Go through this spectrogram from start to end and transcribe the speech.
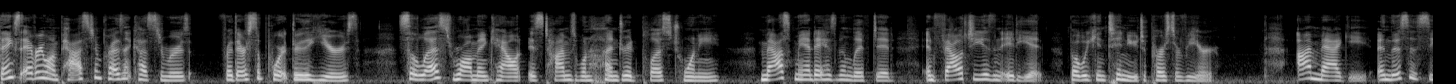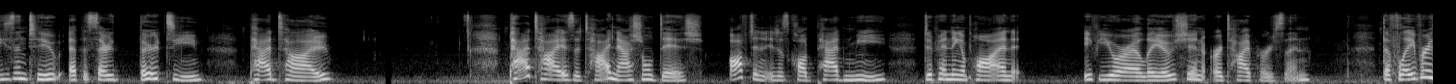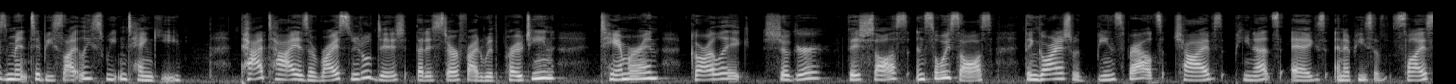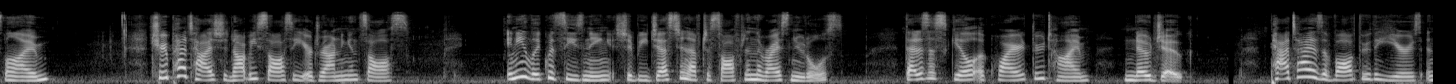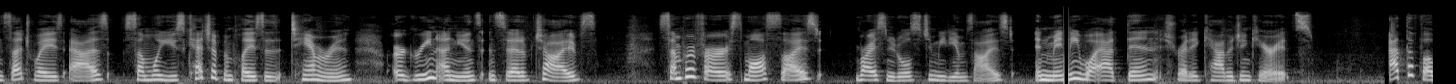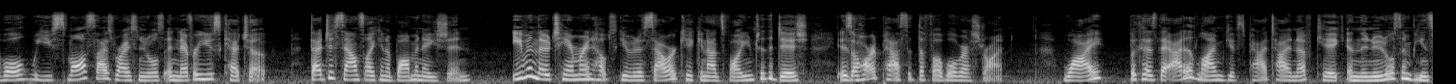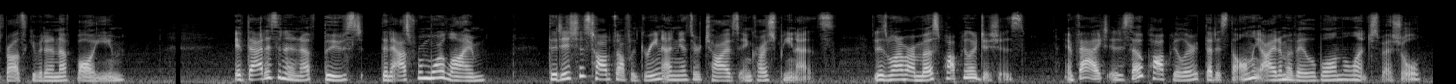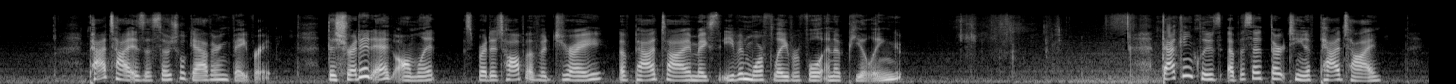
Thanks everyone, past and present customers, for their support through the years. Celeste ramen count is times 100 plus 20. Mask mandate has been lifted, and Fauci is an idiot, but we continue to persevere. I'm Maggie, and this is season 2, episode 13 Pad Thai. Pad Thai is a Thai national dish. Often it is called Pad Mi, depending upon if you are a Laotian or Thai person. The flavor is meant to be slightly sweet and tangy. Pad Thai is a rice noodle dish that is stir fried with protein, tamarind, garlic, sugar, fish sauce, and soy sauce, then garnished with bean sprouts, chives, peanuts, eggs, and a piece of sliced lime. True pad thai should not be saucy or drowning in sauce. Any liquid seasoning should be just enough to soften the rice noodles. That is a skill acquired through time, no joke. Pad Thai has evolved through the years in such ways as some will use ketchup in place of tamarind or green onions instead of chives. Some prefer small sized rice noodles to medium sized, and many will add thin shredded cabbage and carrots. At the Fubble, we use small sized rice noodles and never use ketchup. That just sounds like an abomination. Even though tamarind helps give it a sour kick and adds volume to the dish, it is a hard pass at the Fubble restaurant. Why? Because the added lime gives pad thai enough kick and the noodles and bean sprouts give it enough volume. If that isn't enough boost, then ask for more lime. The dish is topped off with green onions or chives and crushed peanuts. It is one of our most popular dishes. In fact, it is so popular that it's the only item available on the lunch special. Pad Thai is a social gathering favorite. The shredded egg omelet spread atop of a tray of pad thai makes it even more flavorful and appealing. That concludes episode 13 of Pad Thai.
